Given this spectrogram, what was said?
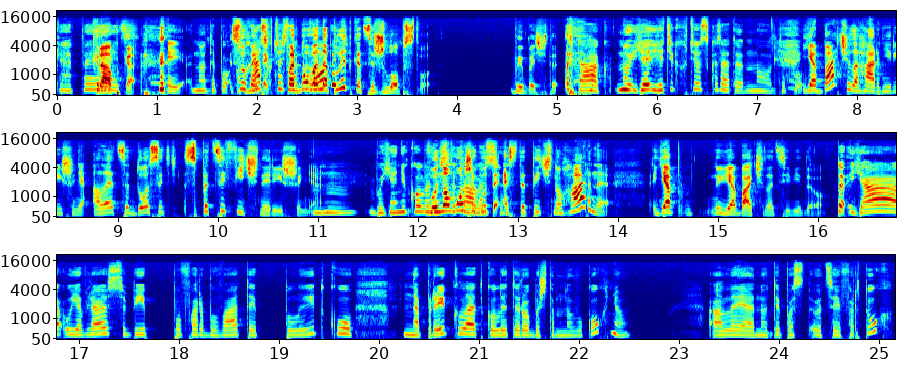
Капець. Крапка. Ей, ну, типу, Слухайте, хтось фарбована так плитка це жлобство. Вибачте. Так, ну я, я тільки хотіла сказати, ну, типу, Я бачила гарні рішення, але це досить специфічне рішення. мгм, бо я ніколи Воно не може бути естетично гарне. Я ну, я бачила ці відео. То я уявляю собі пофарбувати плитку, наприклад, коли ти робиш там нову кухню, але ну, типу, с- оцей фартух,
